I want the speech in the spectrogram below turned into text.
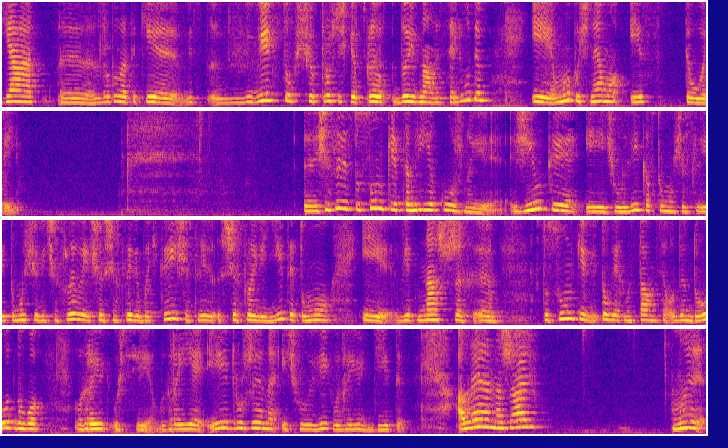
я е, зробила такий відступ, щоб трошечки доєдналися люди, і ми почнемо із теорії. Щасливі стосунки це мрія кожної жінки і чоловіка, в тому числі, тому що від щасливих, якщо щасливі батьки, щасливі, щасливі діти, тому і від наших стосунків, від того, як ми ставимося один до одного, виграють усі. Виграє і дружина, і чоловік, виграють діти. Але, на жаль, ми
